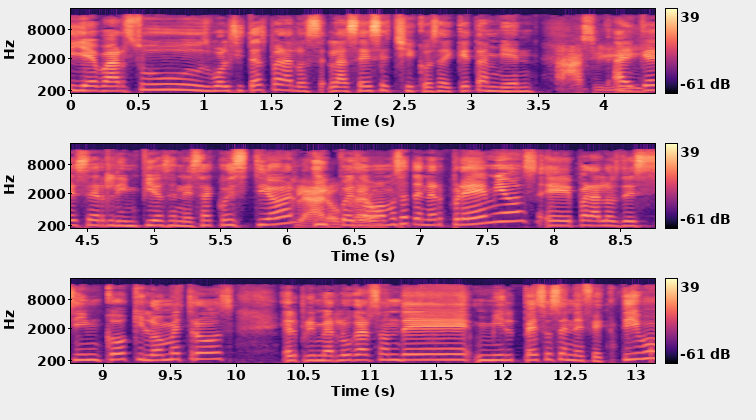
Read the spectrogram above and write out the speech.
y llevar sus bolsitas para los las S chicos, hay que también Ah, sí. hay que ser limpios en esa cuestión. Claro, y pues claro. vamos a tener premios eh, para los de 5 kilómetros. El primer lugar son de mil pesos en efectivo,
